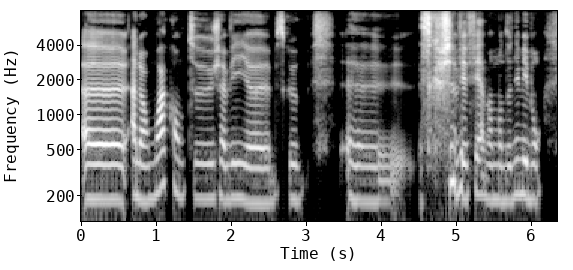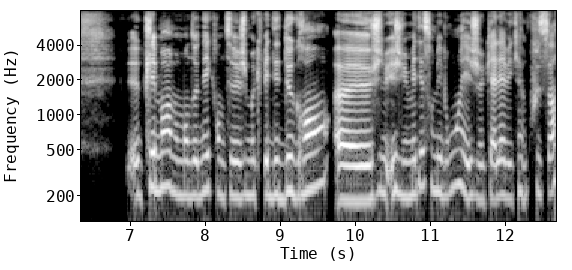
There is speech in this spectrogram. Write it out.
alors moi quand j'avais parce que ce que j'avais fait à un moment donné mais bon Clément, à un moment donné, quand je m'occupais des deux grands, je, je, lui mettais son biberon et je calais avec un coussin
